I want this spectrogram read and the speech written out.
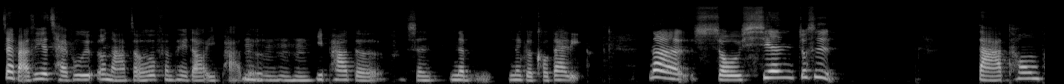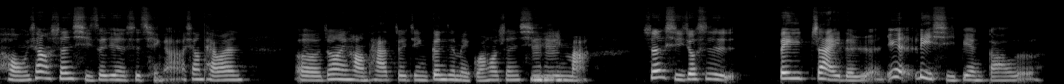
再把这些财富又拿走，又分配到一趴的，一趴的身那那个口袋里。那首先就是打通膨，像升息这件事情啊，像台湾呃中央银行，它最近跟着美国然后升息一码，嗯、升息就是背债的人，因为利息变高了，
